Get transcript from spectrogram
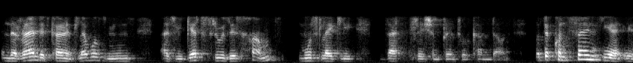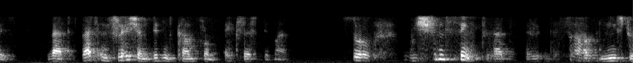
and the rand at current levels means as we get through this hump, most likely that inflation print will come down. But the concern here is that that inflation didn't come from excess demand. So we shouldn't think that the SARB needs to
